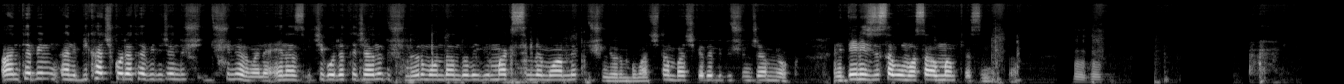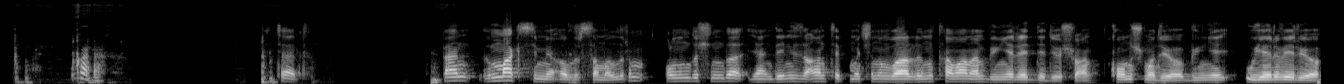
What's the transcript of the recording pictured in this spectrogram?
Antep'in hani birkaç gol atabileceğini düş- düşünüyorum. Hani en az iki gol atacağını düşünüyorum. Ondan dolayı bir Maxim ve Muhammed düşünüyorum bu maçtan. Başka da bir düşüncem yok. Hani Denizli savunması almam kesinlikle. Hı hı. Bu kadar. Biter. Ben Maxim'i alırsam alırım. Onun dışında yani Denizli Antep maçının varlığını tamamen bünye reddediyor şu an. Konuşma diyor. Bünye uyarı veriyor.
